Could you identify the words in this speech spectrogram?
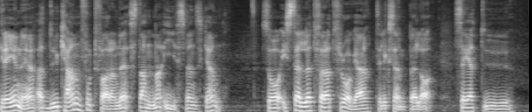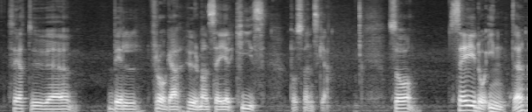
grejen är att du kan fortfarande stanna i svenskan. Så istället för att fråga till exempel, ja, säg att du, säg att du eh, vill fråga hur man säger keys på svenska. Så säg då inte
